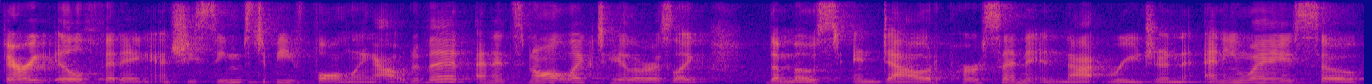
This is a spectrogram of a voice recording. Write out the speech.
very ill-fitting, and she seems to be falling out of it, and it's not like Taylor is like the most endowed person in that region anyway, so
